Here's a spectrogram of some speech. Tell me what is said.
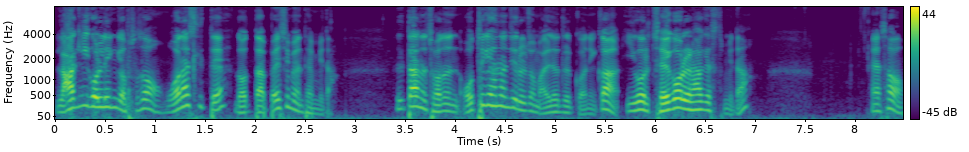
락이 걸린 게 없어서 원하실 때 넣었다 빼시면 됩니다. 일단은 저는 어떻게 하는지를 좀 알려드릴 거니까 이걸 제거를 하겠습니다. 해서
